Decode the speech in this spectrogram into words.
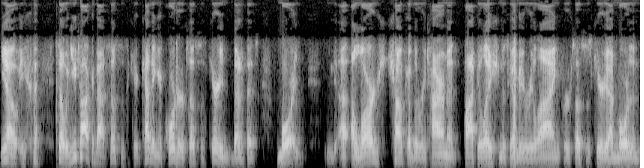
you know, so when you talk about Social Security cutting a quarter of Social Security benefits, more a, a large chunk of the retirement population is going to be relying for Social Security on more than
